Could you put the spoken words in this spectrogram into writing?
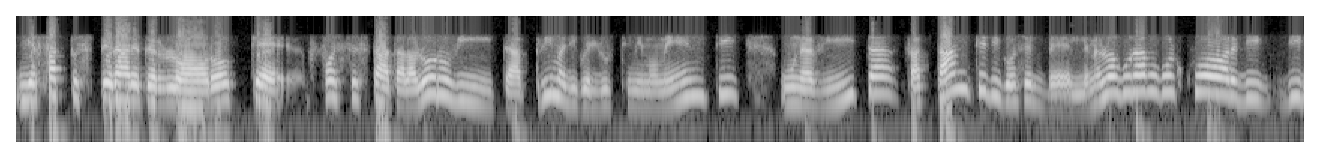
mi ha fatto sperare per loro che fosse stata la loro vita, prima di quegli ultimi momenti, una vita fatta anche di cose belle. Me lo auguravo col cuore, di, di,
